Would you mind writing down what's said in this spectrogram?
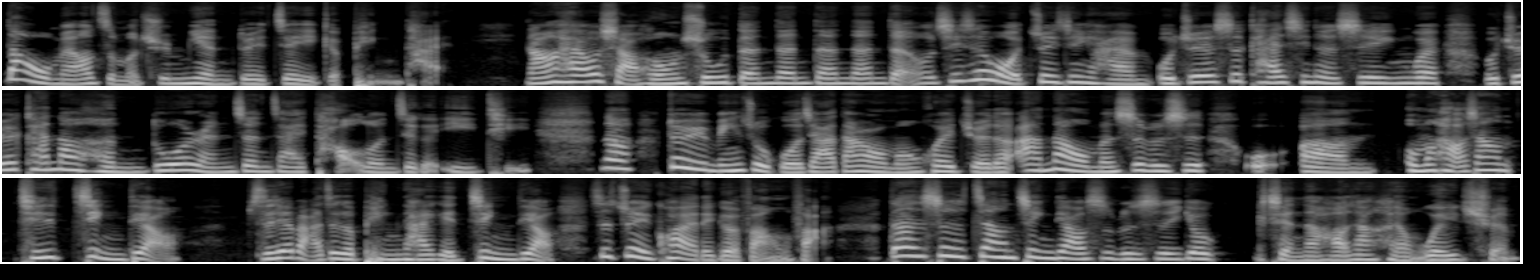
那我们要怎么去面对这一个平台？然后还有小红书等等等等等。我其实我最近还我觉得是开心的，是因为我觉得看到很多人正在讨论这个议题。那对于民主国家，当然我们会觉得啊，那我们是不是我嗯，我们好像其实禁掉。直接把这个平台给禁掉是最快的一个方法，但是这样禁掉是不是又显得好像很威权？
